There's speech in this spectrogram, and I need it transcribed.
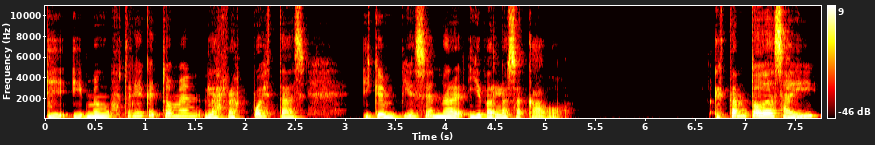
y, me gustaría que tomen las respuestas y que empiecen a llevarlas a cabo. Están todas ahí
